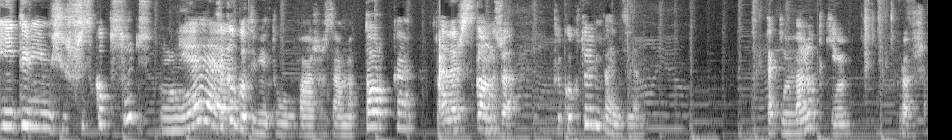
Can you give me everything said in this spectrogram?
I ty mi musisz wszystko psuć? Nie. Za kogo ty mnie tu uważasz? Za amatorkę? Ależ skądże? Tylko którym pędzlem? Takim malutkim. Proszę.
